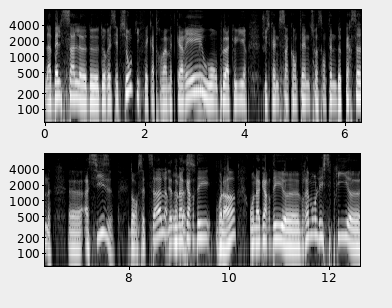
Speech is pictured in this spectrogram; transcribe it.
la belle salle de, de réception qui fait 80 mètres carrés, Oui. où on peut accueillir jusqu'à une cinquantaine, soixantaine de personnes euh, assises dans cette salle. A On a place. gardé, voilà, on a gardé euh, vraiment l'esprit euh,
